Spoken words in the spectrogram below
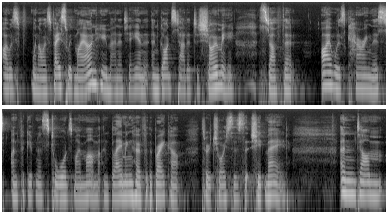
I was when I was faced with my own humanity, and, and God started to show me stuff that I was carrying this unforgiveness towards my mum and blaming her for the breakup through choices that she'd made. And um,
